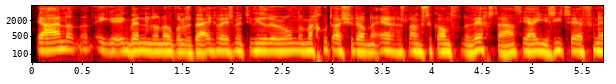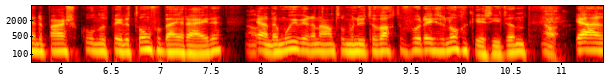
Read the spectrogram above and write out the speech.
Ja, en dan, ik, ik ben er dan ook wel eens bij geweest met die wielerronde. Maar goed, als je dan ergens langs de kant van de weg staat... ja, je ziet ze even net een paar seconden het peloton voorbij rijden. Ja. Ja, dan moet je weer een aantal minuten wachten voordat je ze nog een keer ziet. Dan, Ja. ja, het,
